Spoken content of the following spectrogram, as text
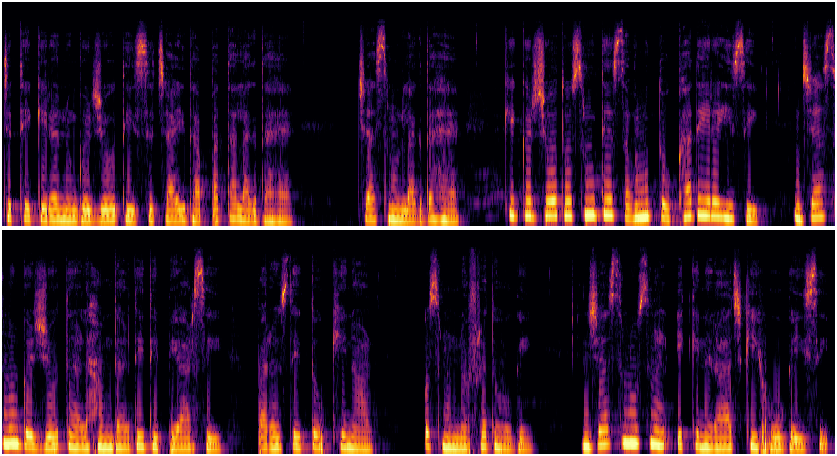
ਜਿੱਥੇ ਕਿਰਨ ਨੂੰ ਗੁਰਜੋਤ ਦੀ ਸੱਚਾਈ ਦਾ ਪਤਾ ਲੱਗਦਾ ਹੈ। ਜਸ ਨੂੰ ਲੱਗਦਾ ਹੈ ਕਿ ਗੁਰਜੋਤ ਉਸ ਨੂੰ ਤੇ ਸਭ ਨੂੰ ਧੋਖਾ ਦੇ ਰਹੀ ਸੀ। ਜਸ ਨੂੰ ਗੁਰਜੋਤ ਨਾਲ ਹਮਦਰਦੀ ਤੇ ਪਿਆਰ ਸੀ, ਪਰ ਉਸ ਦੇ ਧੋਖੇ ਨਾਲ ਉਸ ਨੂੰ ਨਫ਼ਰਤ ਹੋ ਗਈ। ਜਸ ਨੂੰ ਉਸ ਨਾਲ ਇੱਕ ਨਾਰਾਜ਼ਗੀ ਹੋ ਗਈ ਸੀ।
